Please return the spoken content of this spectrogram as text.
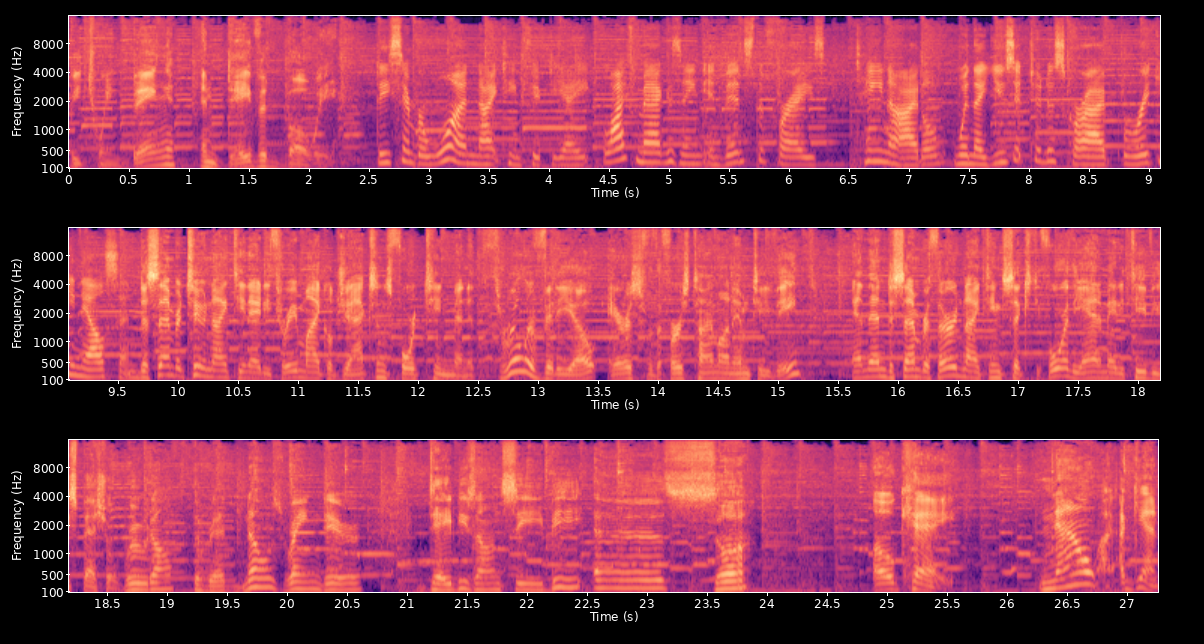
between Bing and David Bowie. December 1, 1958, Life magazine invents the phrase teen idol when they use it to describe Ricky Nelson. December 2, 1983, Michael Jackson's 14 minute thriller video airs for the first time on MTV. And then December 3rd, 1964, the animated TV special Rudolph the Red-Nosed Reindeer debuts on CBS. Okay. Now, again,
